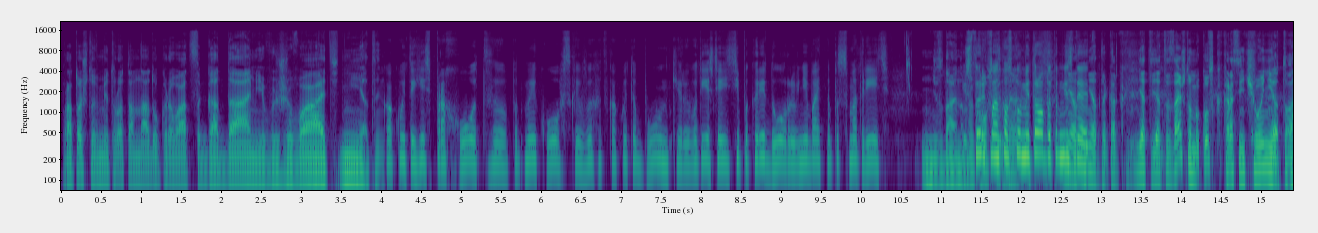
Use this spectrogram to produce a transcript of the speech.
про то, что в метро там надо укрываться годами, выживать. Нет. Какой-то есть проход э, под Маяковской, выход в какой-то бункер. И вот если идти по коридору и внимательно посмотреть, не знаю, на Историк Маяковской... московского метро об этом не нет, знает. Нет, как, нет, я ты знаешь, что на Маяковской как раз ничего нету.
